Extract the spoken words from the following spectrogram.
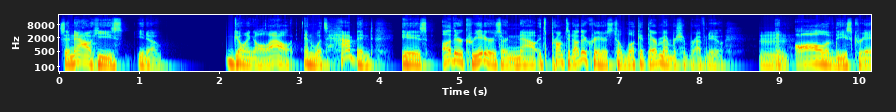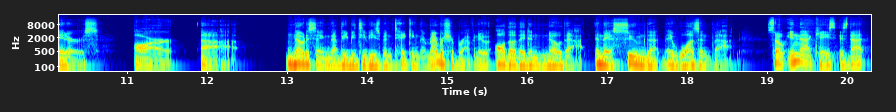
So now he's, you know, going all out. And what's happened is other creators are now, it's prompted other creators to look at their membership revenue. Mm. And all of these creators are uh, noticing that BBTV has been taking their membership revenue, although they didn't know that. And they assumed that it wasn't that. So in that case, is that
